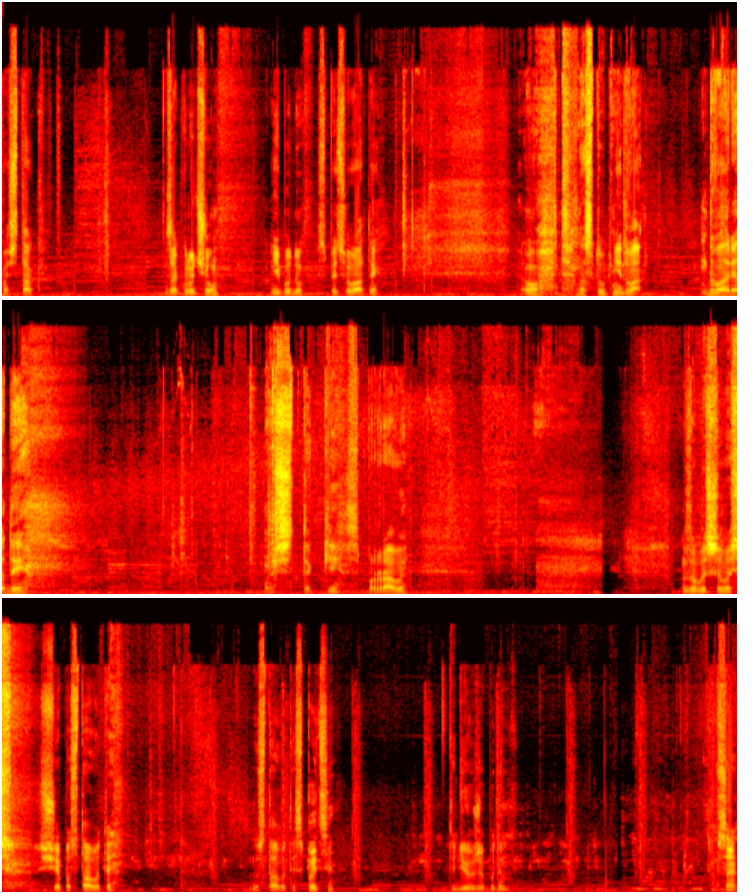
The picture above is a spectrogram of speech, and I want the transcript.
ось так закручу і буду спецювати. От, наступні два, два ряди. Ось такі справи. Залишилось ще поставити, доставити спиці. Тоді вже будемо. Все,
